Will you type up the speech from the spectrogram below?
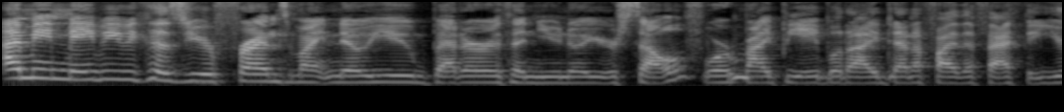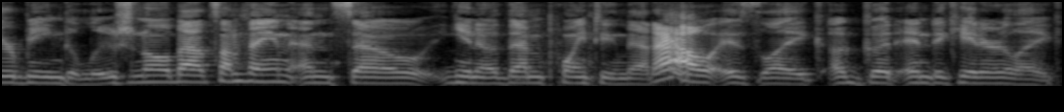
I mean, maybe because your friends might know you better than you know yourself, or might be able to identify the fact that you're being delusional about something. And so, you know, them pointing that out is like a good indicator, like,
